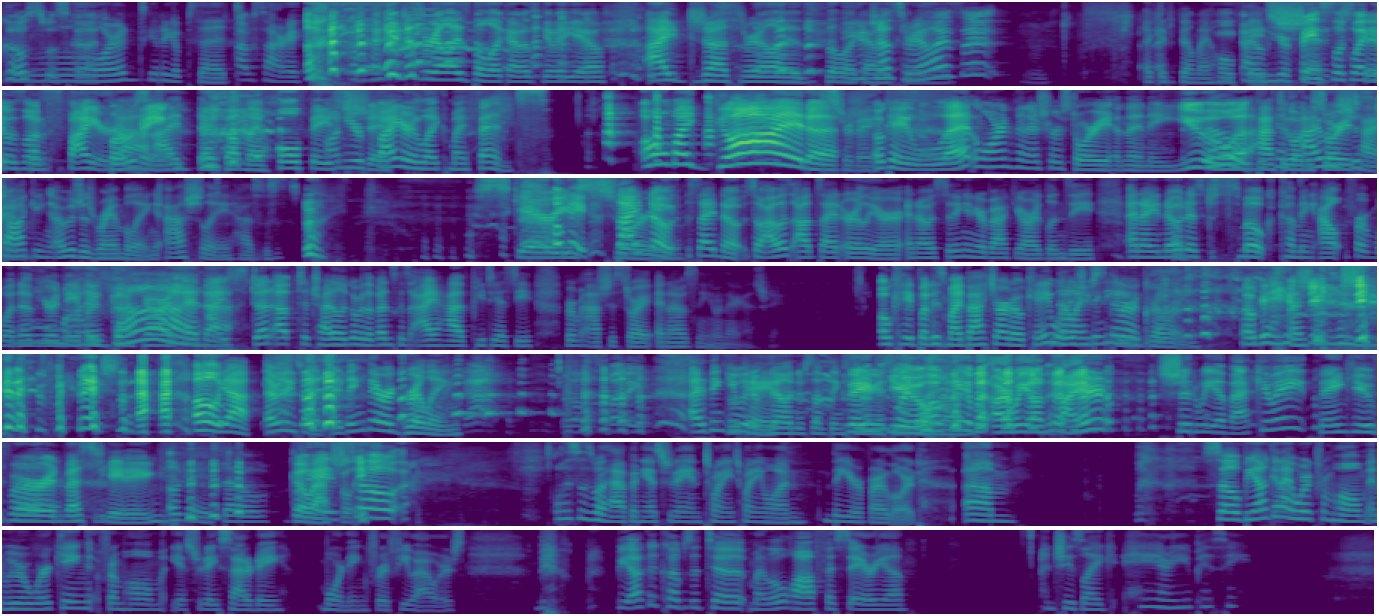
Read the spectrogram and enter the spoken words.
Ghost was good. Lauren's getting upset. I'm sorry. I just realized the look I was giving you. I just realized the look you I was just giving you. realized it? I could feel my whole I- face. your face looked like it, It was on fire. burning. I, I felt my whole face on your shift. fire like my fence Oh my god. yesterday. Okay, let Lauren finish her story and then you No, have to go into I story was just time. talking. I was just rambling. Ashley has this story. Scary. okay side note side note so i was outside earlier and i was sitting in your backyard lindsay and i oh. noticed smoke coming out from one of Oh your neighbor's backyard and i stood up to try to look over the fence because i have ptsd from ashley's story and i wasn't even there yesterday Okay, but is my backyard okay? What no did i you think see? they were grilling okay, she, she didn't finish that. oh yeah everything's fine i think they were grilling That's funny. i think you would have known if something Thank serious you. okay, on. but are we on fire? Should we evacuate? Thank you for Uh, investigating. okay so Go, Okay, Ashley. So this is what happened yesterday in 2021, the year of our Lord. Um so Bianca and I work from home and we were working from home yesterday Saturday morning for a few hours. Bianca comes into my little office area and she's like, "Hey, are you busy?"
